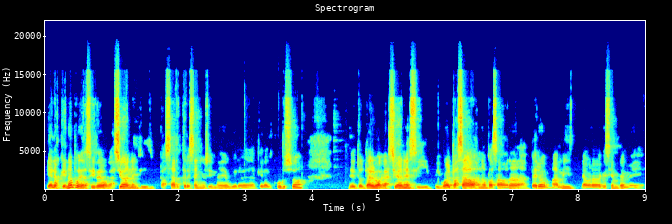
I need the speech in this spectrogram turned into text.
y a los que no podías ir de vacaciones y pasar tres años y medio, que era, el curso, de total vacaciones, y igual pasaba, no pasaba nada. Pero a mí, la verdad que siempre me,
